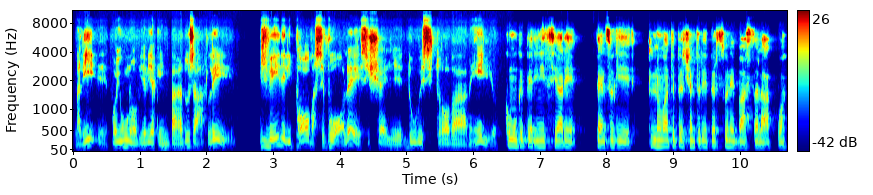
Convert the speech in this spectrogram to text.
Ma lì eh, poi uno via via che impara ad usarli li vede, li prova se vuole e si sceglie dove si trova meglio. Comunque per iniziare penso che il 90% delle persone basta l'acqua.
